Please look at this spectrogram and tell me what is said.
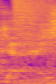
Okay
